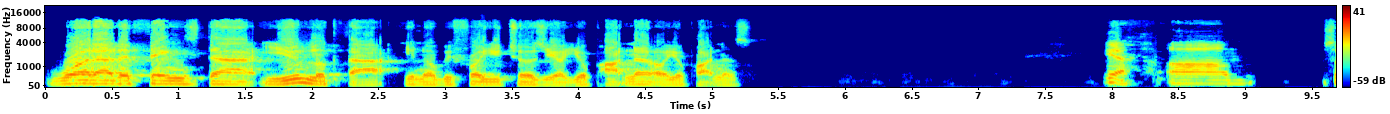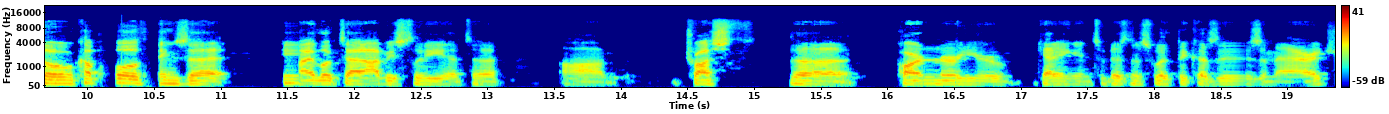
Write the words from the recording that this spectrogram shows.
what are the things that you looked at, you know, before you chose your your partner or your partners? Yeah. Um, so a couple of things that I looked at, obviously you have to um, trust the partner you're getting into business with because it is a marriage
